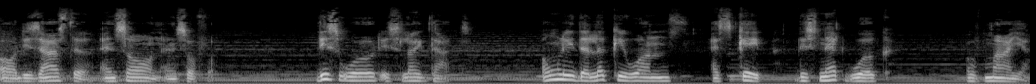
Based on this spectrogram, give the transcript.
or disaster, and so on and so forth. This world is like that. Only the lucky ones escape this network of Maya.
